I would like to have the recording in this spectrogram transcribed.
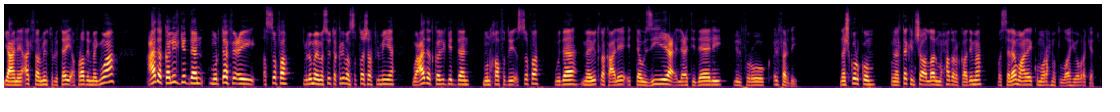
يعني أكثر من ثلثي أفراد المجموعة. عدد قليل جدا مرتفعي الصفة اللي هم يمثلوا تقريبا 16% وعدد قليل جدا منخفضي الصفة وده ما يطلق عليه التوزيع الاعتدالي للفروق الفردية نشكركم ونلتقي إن شاء الله المحاضرة القادمة. والسلام عليكم ورحمة الله وبركاته.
